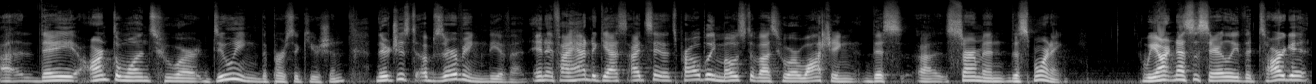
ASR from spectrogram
Uh, they aren't the ones who are doing the persecution. They're just observing the event. And if I had to guess, I'd say that's probably most of us who are watching this uh, sermon this morning. We aren't necessarily the target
